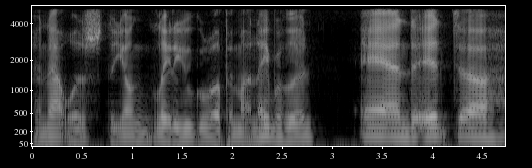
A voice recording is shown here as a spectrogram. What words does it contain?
and that was the young lady who grew up in my neighborhood. And it, uh,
